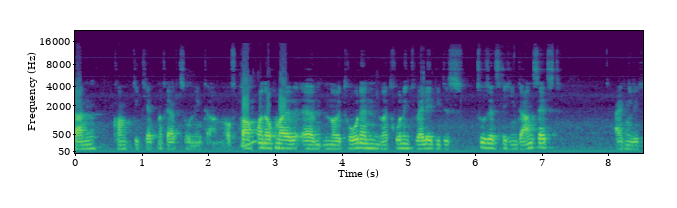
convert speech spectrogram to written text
dann kommt die Kettenreaktion in Gang. Oft braucht man nochmal ähm, Neutronen, Neutronenquelle, die das zusätzlich in Gang setzt. Eigentlich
